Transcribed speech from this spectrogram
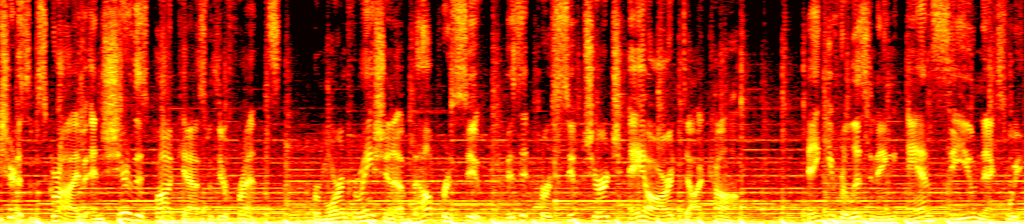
Be sure to subscribe and share this podcast with your friends. For more information about Pursuit, visit pursuitchurchar.com. Thank you for listening and see you next week.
